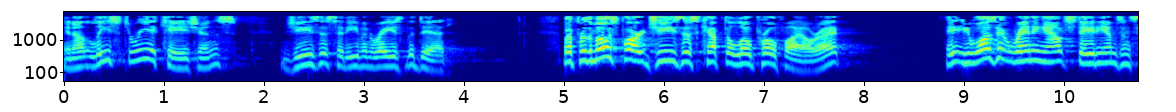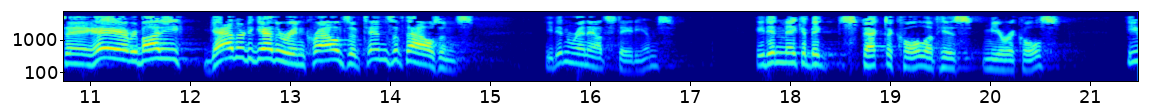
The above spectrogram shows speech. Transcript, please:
And on at least three occasions, Jesus had even raised the dead. But for the most part, Jesus kept a low profile, right? He wasn't renting out stadiums and saying, hey, everybody, gather together in crowds of tens of thousands. He didn't rent out stadiums. He didn't make a big spectacle of his miracles. He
